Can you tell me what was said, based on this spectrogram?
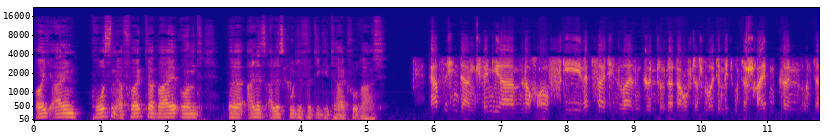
Euch allen großen Erfolg dabei und äh, alles, alles Gute für Digital Courage. Herzlichen Dank. Wenn ihr noch auf die Website hinweisen könnt oder darauf, dass Leute mit unterschreiben können unter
